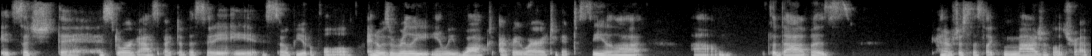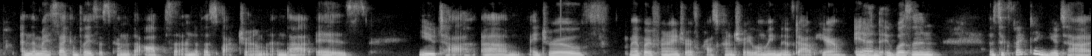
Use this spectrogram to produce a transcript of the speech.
it's such the historic aspect of the city is so beautiful. And it was really you know we walked everywhere to get to see a lot. Um, so that was kind of just this like magical trip. And then my second place is kind of the opposite end of the spectrum and that is utah. Um, i drove my boyfriend and i drove cross country when we moved out here. And it wasn't I was expecting Utah,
